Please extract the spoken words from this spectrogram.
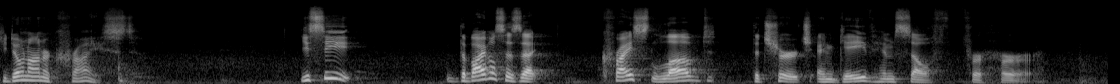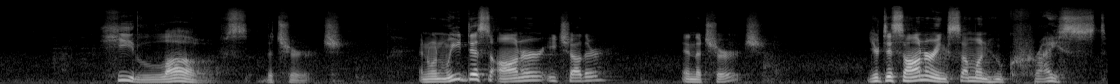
you don't honor Christ. You see, the Bible says that Christ loved the church and gave himself for her. He loves the church. And when we dishonor each other in the church, you're dishonoring someone who Christ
